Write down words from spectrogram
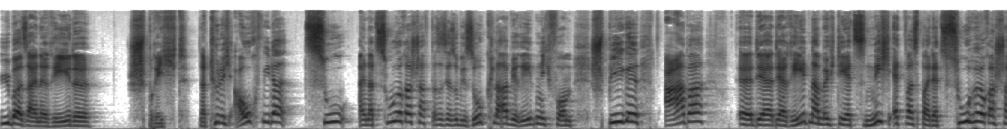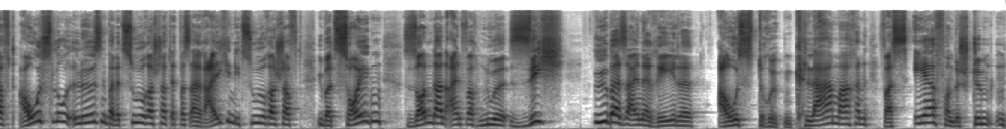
über seine Rede spricht. Natürlich auch wieder zu einer Zuhörerschaft. Das ist ja sowieso klar. Wir reden nicht vom Spiegel, aber äh, der, der Redner möchte jetzt nicht etwas bei der Zuhörerschaft auslösen, bei der Zuhörerschaft etwas erreichen, die Zuhörerschaft überzeugen, sondern einfach nur sich über seine Rede ausdrücken, klar machen, was er von bestimmten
